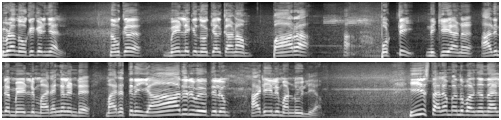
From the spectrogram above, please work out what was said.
ഇവിടെ നോക്കിക്കഴിഞ്ഞാൽ നമുക്ക് മേളിലേക്ക് നോക്കിയാൽ കാണാം പാറ പൊട്ടി നിൽക്കുകയാണ്. അതിന്റെ മേളിൽ മരങ്ങളുണ്ട്. മരത്തിന് യാതൊരു വിധത്തിലും അടിയിൽ മണ്ണുമില്ല ഈ സ്ഥലം എന്ന് പറഞ്ഞെന്നാൽ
